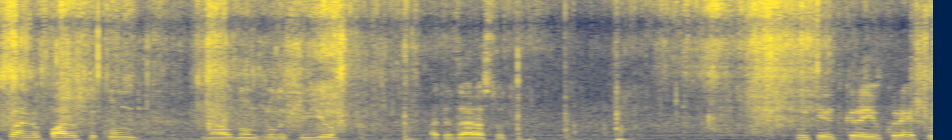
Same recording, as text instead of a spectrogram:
Буквально пару секунд на одну жилу сім'ю. А ти зараз тут тут я відкрию кришу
